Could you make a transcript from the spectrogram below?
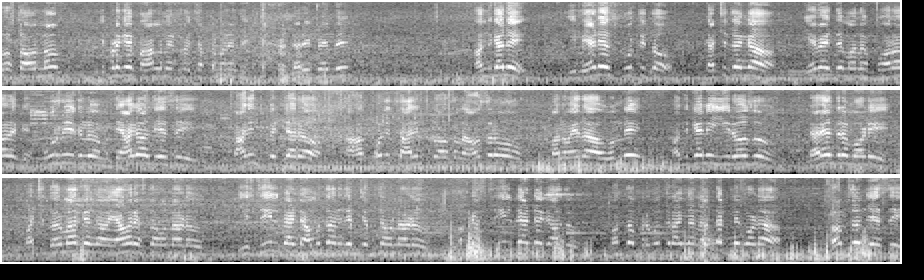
చూస్తూ ఉన్నాం. ఇప్పటికే పార్లమెంట్లో చెప్పడం అనేది జరిగిపోయింది. అందుకని ఈ మేడే స్ఫూర్తితో ఖచ్చితంగా ఏవైతే మన పోరాడి పూర్వీకులు త్యాగాలు చేసి సాధించి పెట్టారో ఆ హక్కుల్ని సాధించుకోవాల్సిన అవసరం మన మీద ఉంది. అందుకని ఈరోజు నరేంద్ర మోడీ మంచి దుర్మార్గంగా వ్యవహరిస్తూ ఉన్నాడు. ఈ స్టీల్ ప్లాంట్ అమ్ముతానని చెప్పి చెప్తా ఉన్నాడు. ఒక్క స్టీల్ ప్లాంటే కాదు మొత్తం ప్రభుత్వ రంగాన్ని అంతటిని కూడా ధ్వంసం చేసి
